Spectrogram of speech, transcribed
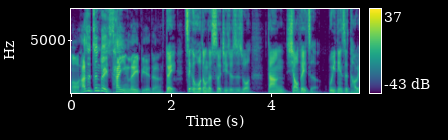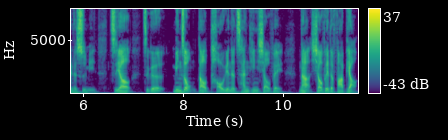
哦，它是针对餐饮类别的，对这个活动的设计，就是说，当消费者不一定是桃园的市民，只要这个民众到桃园的餐厅消费，那消费的发票，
